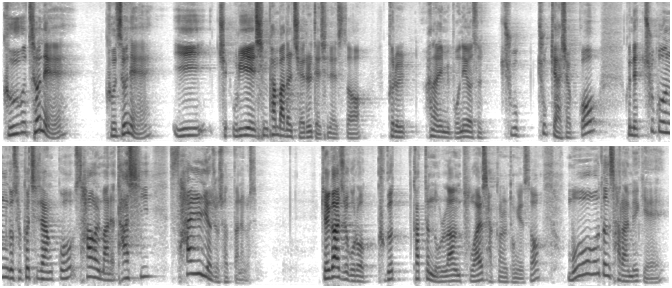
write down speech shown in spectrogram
그 전에 그 전에 이 우리의 심판받을 죄를 대신해서 그를 하나님이 보내어서 죽, 죽게 하셨고 근데 죽은 것을 거치지 않고 사흘 만에 다시 살려 주셨다는 것입니다. 결과적으로 그것 같은 놀라운 부활 사건을 통해서 모든 사람에게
